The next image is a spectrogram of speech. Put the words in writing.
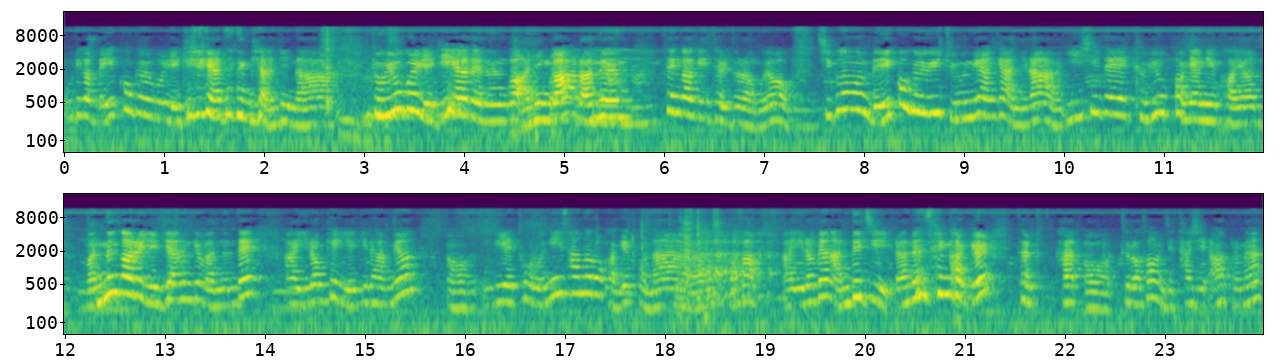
우리가 메이커 교육을 얘기해야 되는 게 아니라 교육을 얘기해야 되는 거 아닌가? 라는 생각이 들더라고요. 지금은 메이커 교육이 중요한 게 아니라 이 시대의 교육 방향이 과연 맞는가를 얘기하는 게 맞는데 아 이렇게 얘기를 하면 어, 우리의 토론이 산으로 가겠구나 라고 싶어서 아 이러면 안 되지 라는 생각을 다- 가- 어, 들어서 이제 다시 아 그러면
